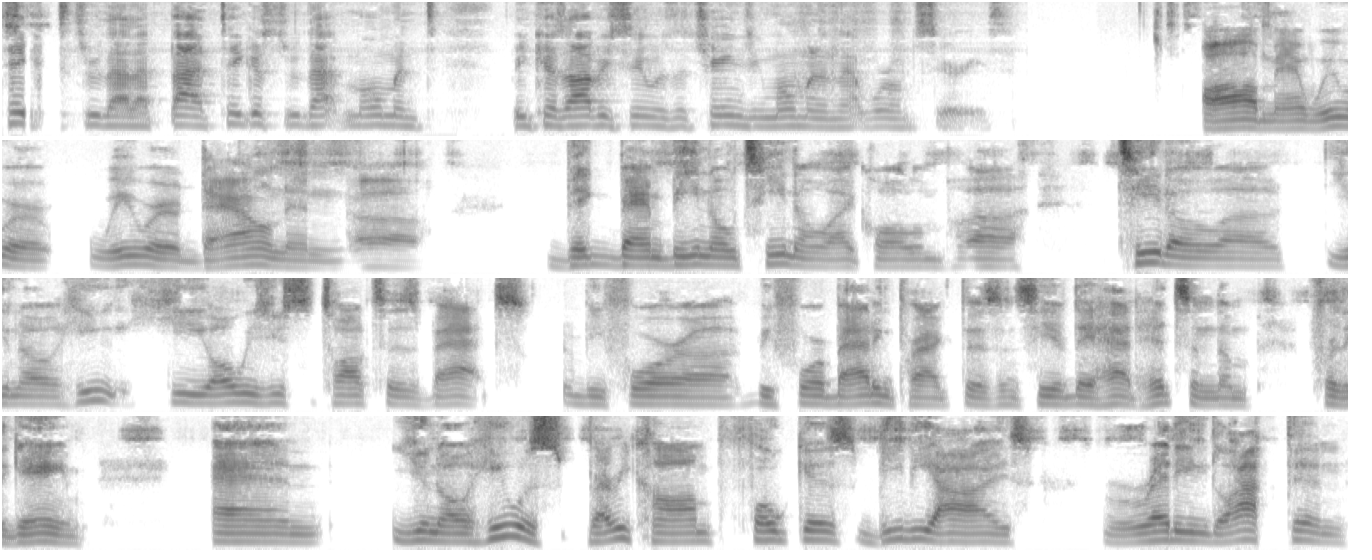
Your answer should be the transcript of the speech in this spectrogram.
take us through that at bat, take us through that moment, because obviously it was a changing moment in that World Series. Oh man, we were we were down and uh, Big Bambino Tino, I call him. Uh, Tito uh, you know, he he always used to talk to his bats before uh before batting practice and see if they had hits in them for the game. And you know, he was very calm, focused, beady eyes, ready, locked in.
